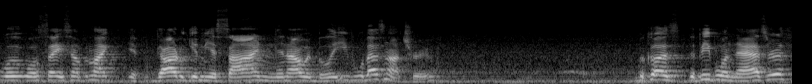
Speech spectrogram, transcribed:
will, will say something like, if God would give me a sign and then I would believe, well, that's not true. Because the people in Nazareth,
